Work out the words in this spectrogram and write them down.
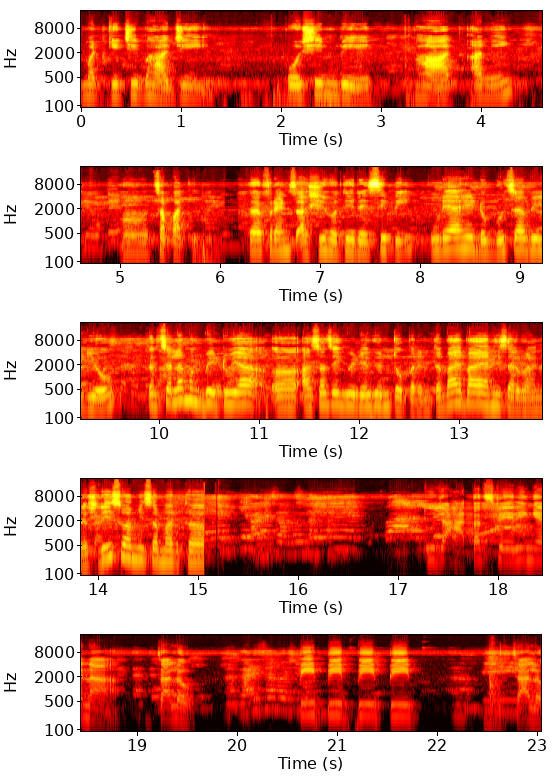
मटकीची भाजी. कोशिंबीर भात आणि चपाती. तर फ्रेंड्स अशी होती रेसिपी. पुढे आहे डुग्गूचा व्हिडिओ. तर चला मग भेटूया असाच एक व्हिडिओ घेऊन तोपर्यंत. बाय बाय आणि सर्वांना श्री स्वामी समर्थ. तुझ्या हातात स्टेअरिंग आहे ना. चालो पी पी पी पी. चालो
